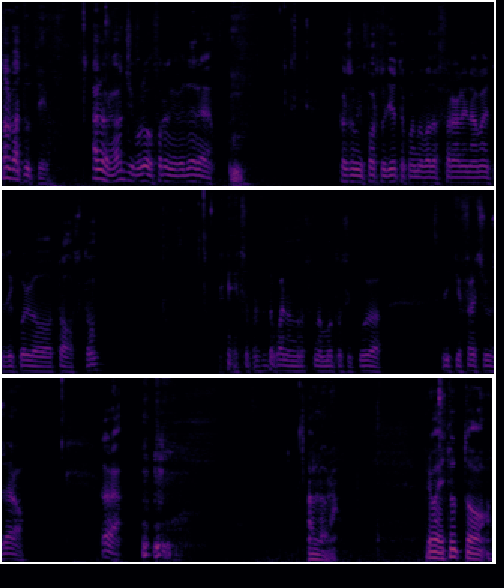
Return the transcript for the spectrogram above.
Salve a tutti. Allora, oggi volevo farvi vedere cosa mi porto dietro quando vado a fare allenamento di quello tosto e soprattutto quando non sono molto sicuro di che frecce userò. Allora, allora prima di tutto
